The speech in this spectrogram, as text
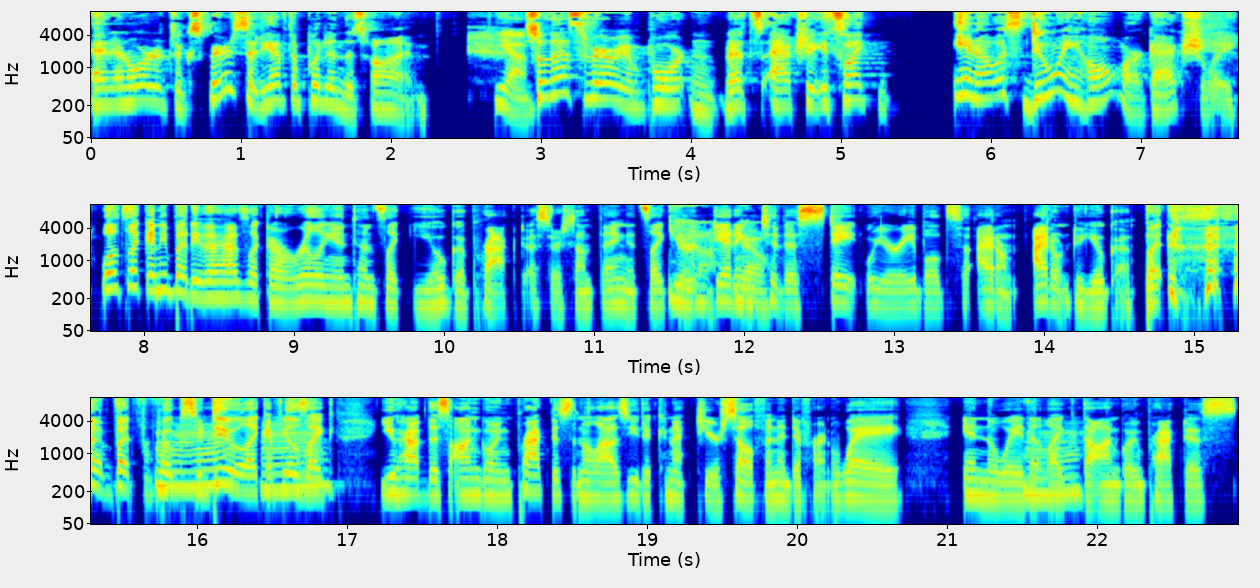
And in order to experience it, you have to put in the time. Yeah. So that's very important. That's actually, it's like, you know, it's doing homework actually. Well, it's like anybody that has like a really intense like yoga practice or something. It's like you're Yeah, getting yeah. to this state where you're able to. I don't. I don't do yoga, but but for folks who do, like it feels mhm. like you have this ongoing practice and allows you to connect to yourself in a different way, in the way that like Mhm. the ongoing practice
